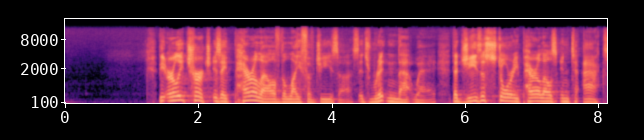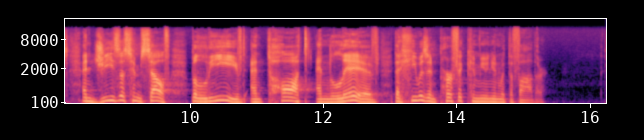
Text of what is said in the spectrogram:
The early church is a parallel of the life of Jesus. It's written that way, that Jesus' story parallels into Acts. And Jesus himself believed and taught and lived that he was in perfect communion with the Father.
